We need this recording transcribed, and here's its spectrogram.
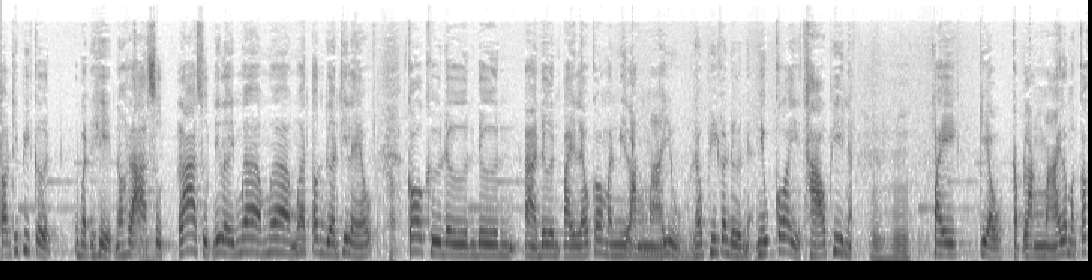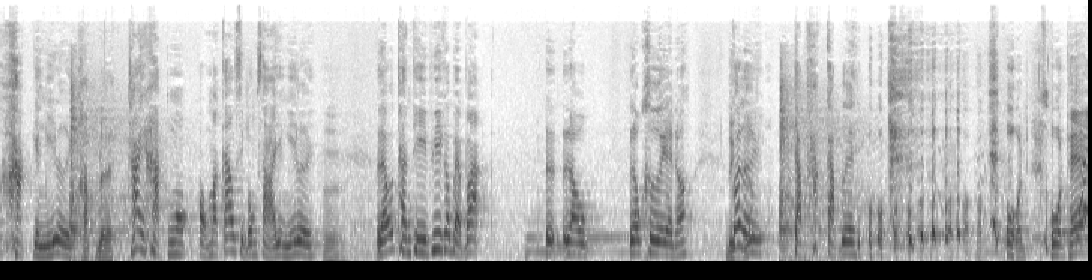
ตอนที่พี่เกิดอุบัติเหตุเนาะล่าสุดล่าสุดนี่เลยเมื่อเมื่อเมื่อต้นเดือนที่แล้ว ครับ ก็คือเดินเดินอ่าเดินไปแล้วก็มันมีลังไม้อยู่ แล้วพี่ก็เดินเนี่ยนิ้วก้อยเท้าพี่เนี่ยอืมฮึไปเกี่ยวกับลังไม้แล้วมันก็หักอย่างนี้เลย พับเลย ใช่หักงอออกมา 90 องศาอย่างนี้เลย อืม แล้วทันทีพี่ก็แบบว่าเอ่อเราเราเคยอะเนาะ ดึง ก็เลยจับหักกลับเลย โหดโหดแท้ ใช่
